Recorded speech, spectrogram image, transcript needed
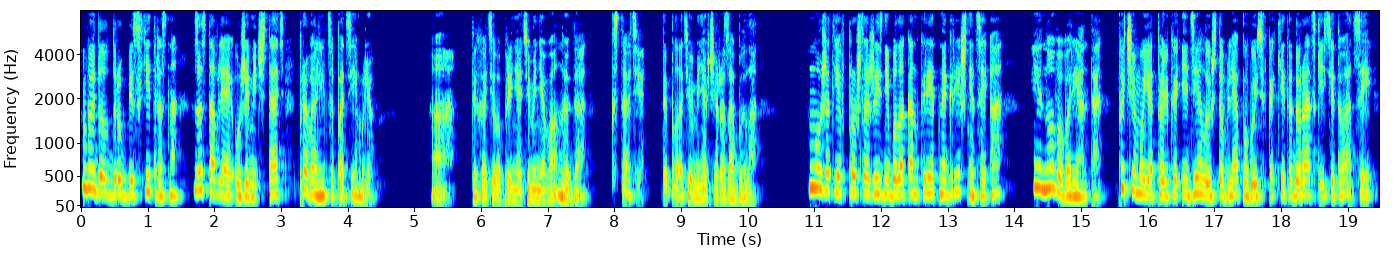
Выдал вдруг бесхитростно, заставляя уже мечтать провалиться под землю. «А, ты хотела принять у меня ванную, да? Кстати, ты платье у меня вчера забыла». «Может, я в прошлой жизни была конкретной грешницей, а? Иного варианта. Почему я только и делаю, что вляпываюсь в какие-то дурацкие ситуации,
